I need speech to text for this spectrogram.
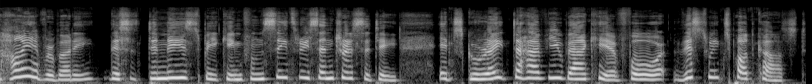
Well, hi everybody. This is Denyse speaking from C3 Centricity. It's great to have you back here for this week's podcast.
